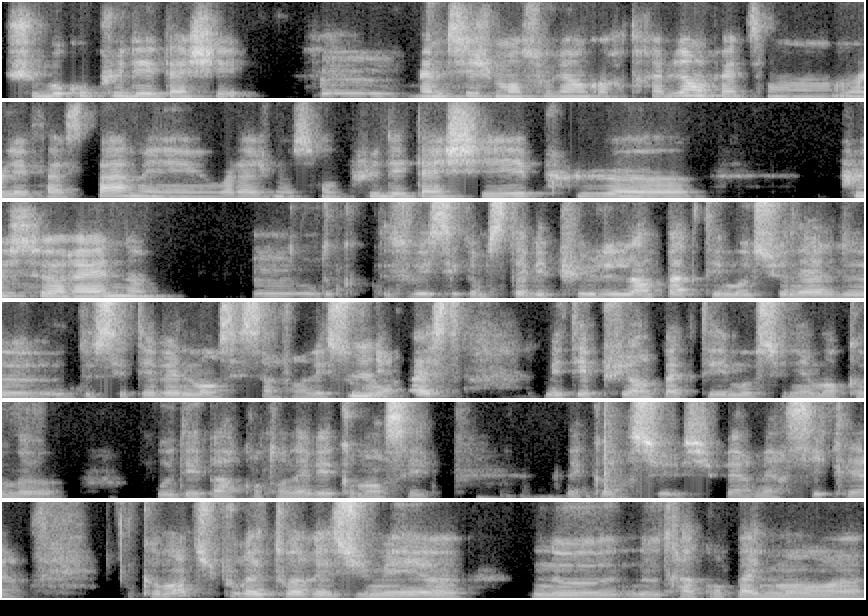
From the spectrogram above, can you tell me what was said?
je suis beaucoup plus détachée. Mmh. Même si je m'en souviens encore très bien, en fait, on ne l'efface pas, mais voilà, je me sens plus détachée, plus, euh, plus sereine. Mmh, donc, oui, c'est comme si tu n'avais plus l'impact émotionnel de, de, cet événement, c'est ça. Enfin, les souvenirs mmh. restent, mais tu n'es plus impacté émotionnellement comme euh, au départ quand on avait commencé. D'accord, super, merci Claire. Comment tu pourrais, toi, résumer euh, notre accompagnement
